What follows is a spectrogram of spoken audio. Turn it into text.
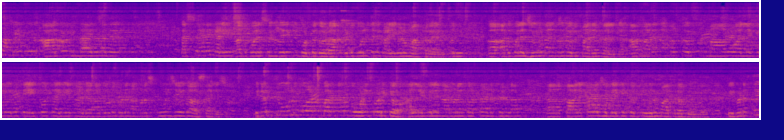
സമയത്ത് ആകെ ഉണ്ടായിരുന്നത് കസേര കളിയും അതുപോലെ സുന്ദരിക്ക് കൊട്ടുതൊട ഇതുപോലത്തെ കളികളും മാത്രമായിരുന്നു. ഒരു അതുപോലെ ജൂൺ അഞ്ചിന് ഒരു മരം നൽകുക. ആ മരം നമ്മൾക്ക് ഒരു മാവോ അല്ലെങ്കിൽ ഒരു തേക്കോ തയ്യോ നടുക അതോടുകൂടി നമ്മുടെ സ്കൂൾ ജീവിതം അവസാനിച്ചു. പിന്നെ ഒരു ടൂർ പോകാന്ന് പറഞ്ഞത് കോഴിക്കോടിക്കോ അല്ലെങ്കിൽ നമ്മുടെ തൊട്ടടുത്തുള്ള പാലക്കാട് ജില്ലയ്ക്കൊക്കെ ഒരു ടൂർ മാത്രമേ പോകുള്ളൂ ഇവിടുത്തെ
